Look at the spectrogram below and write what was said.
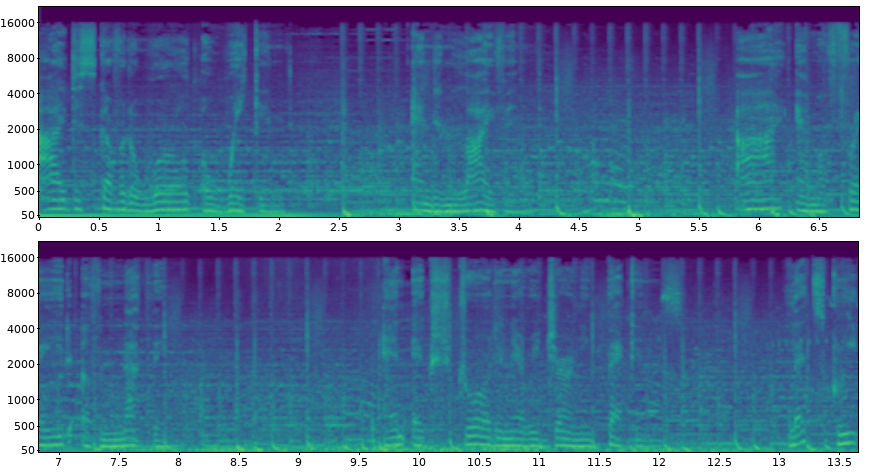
I discovered a world awakened and enlivened. I am afraid of nothing. An extraordinary journey beckons. Let's greet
